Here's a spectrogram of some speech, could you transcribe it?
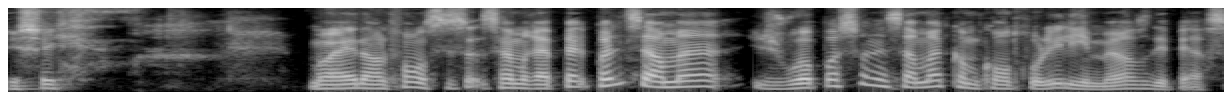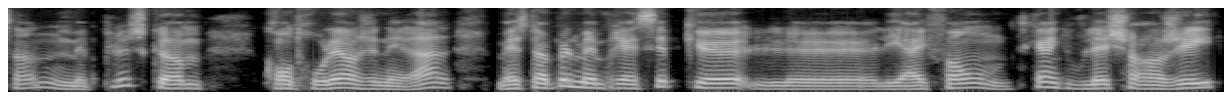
Richer. Oui, dans le fond, ça, ça me rappelle, pas nécessairement, je vois pas ça nécessairement comme contrôler les mœurs des personnes, mais plus comme contrôler en général. Mais c'est un peu le même principe que le, les iPhones. quand ils voulaient changer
